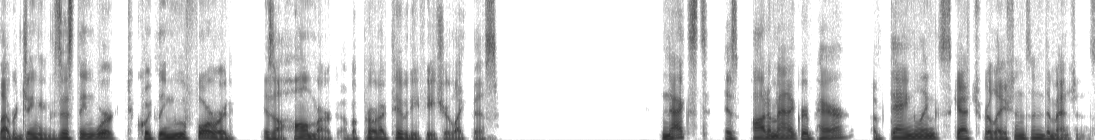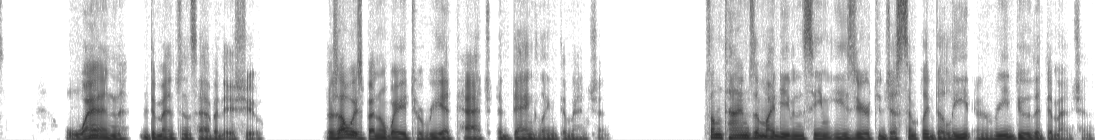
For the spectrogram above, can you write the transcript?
Leveraging existing work to quickly move forward is a hallmark of a productivity feature like this. Next is automatic repair of dangling sketch relations and dimensions. When dimensions have an issue, there's always been a way to reattach a dangling dimension. Sometimes it might even seem easier to just simply delete and redo the dimension,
